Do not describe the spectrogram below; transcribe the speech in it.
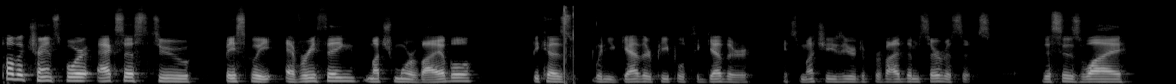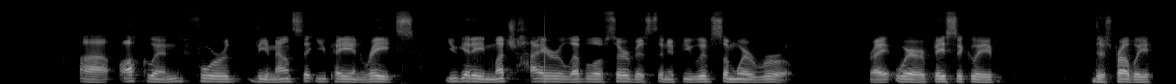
public transport access to basically everything much more viable because when you gather people together, it's much easier to provide them services. This is why uh, Auckland, for the amounts that you pay in rates, you get a much higher level of service than if you live somewhere rural, right? Where basically there's probably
